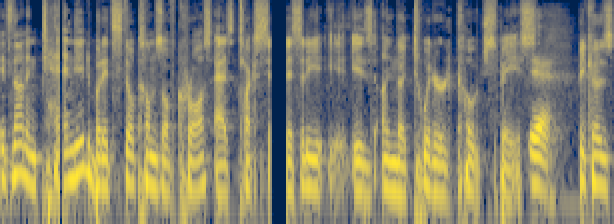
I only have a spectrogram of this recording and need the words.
it's not intended, but it still comes off cross as toxicity is in the Twitter coach space. Yeah. Because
